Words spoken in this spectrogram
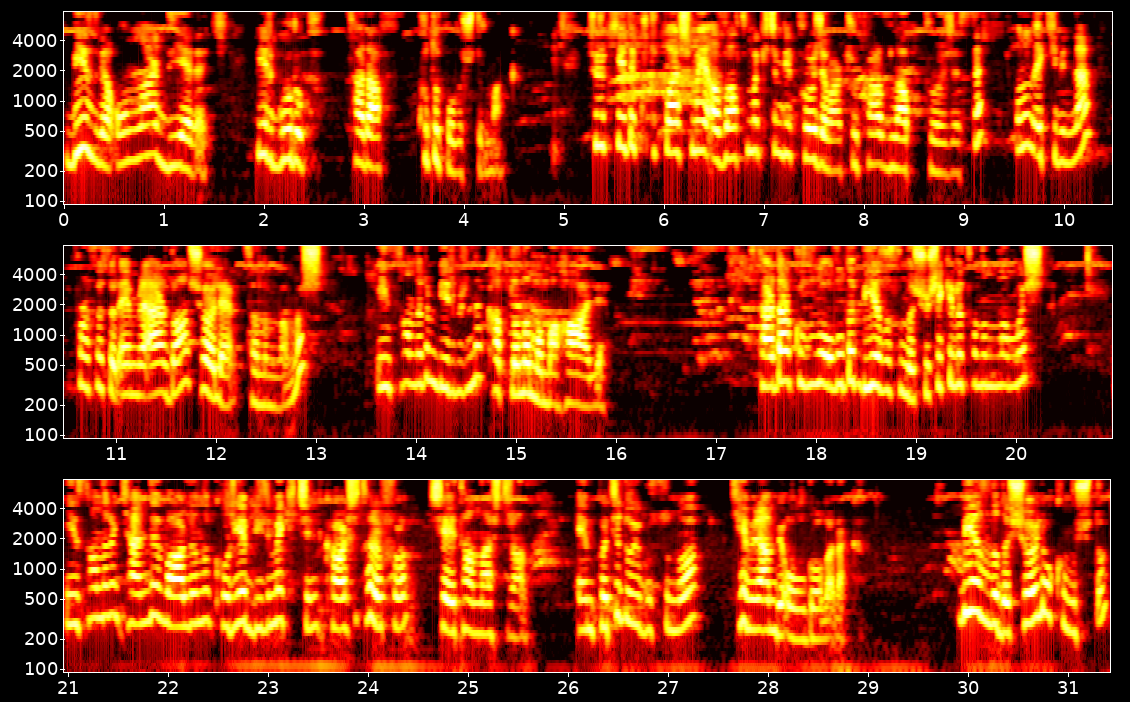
Biz ve onlar diyerek bir grup, taraf, kutup oluşturmak. Türkiye'de kutuplaşmayı azaltmak için bir proje var. Turkuaz Lab projesi. Onun ekibinden Profesör Emre Erdoğan şöyle tanımlamış. İnsanların birbirine katlanamama hali. Serdar Kuzuloğlu da bir yazısında şu şekilde tanımlamış. İnsanların kendi varlığını koruyabilmek için karşı tarafı şeytanlaştıran, empati duygusunu kemiren bir olgu olarak. Bir yazıda da şöyle okumuştum.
